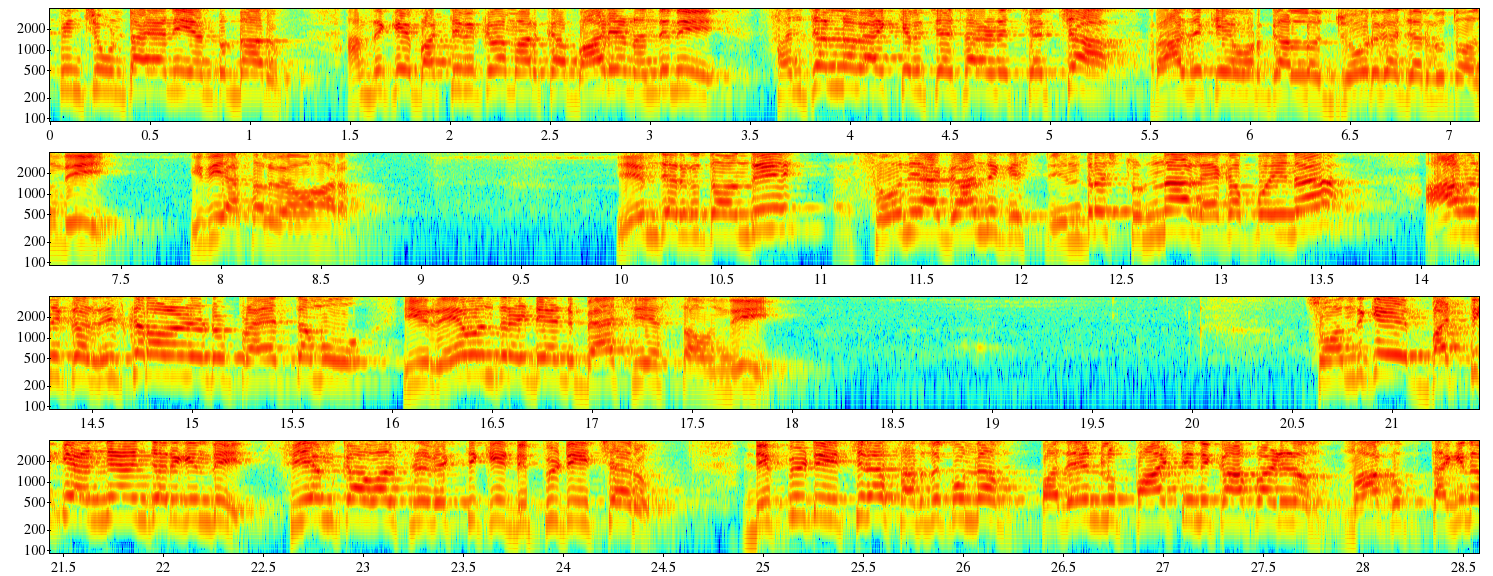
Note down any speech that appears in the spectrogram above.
తెప్పించి ఉంటాయని అంటున్నారు. అందుకే బట్టి విక్రమార్క భార్య నందిని సంచలన వ్యాఖ్యలు చేశారనే చర్చ రాజకీయ వర్గాల్లో జోరుగా జరుగుతోంది. ఇది అసలు వ్యవహారం. ఏం జరుగుతోంది? సోనియా గాంధీకి ఇంట్రెస్ట్ ఉన్నా లేకపోయినా ఆమెను ఇక్కడ తీసుకురావాలనేటువంటి ప్రయత్నము ఈ రేవంత్ రెడ్డి అని బ్యాచ్ చేస్తూ ఉంది. సో అందుకే బట్టికి అన్యాయం జరిగింది. సీఎం కావాల్సిన వ్యక్తికి డిప్యూటీ ఇచ్చారు. డిప్యూటీ ఇచ్చినా సర్దుకున్నాం పదేండ్లు పార్టీని కాపాడినాం. మాకు తగిన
